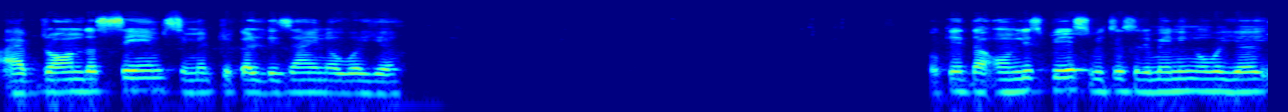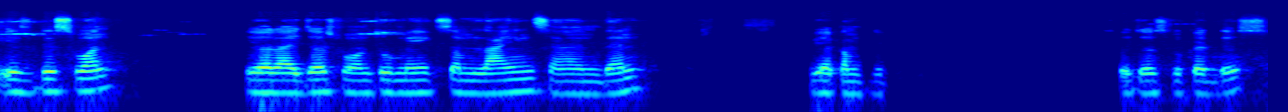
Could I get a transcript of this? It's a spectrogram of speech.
I have drawn the same symmetrical design over here. Okay, the only space which is remaining over here is this one. Here I just want to make some lines and then we are complete. So just look at this.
